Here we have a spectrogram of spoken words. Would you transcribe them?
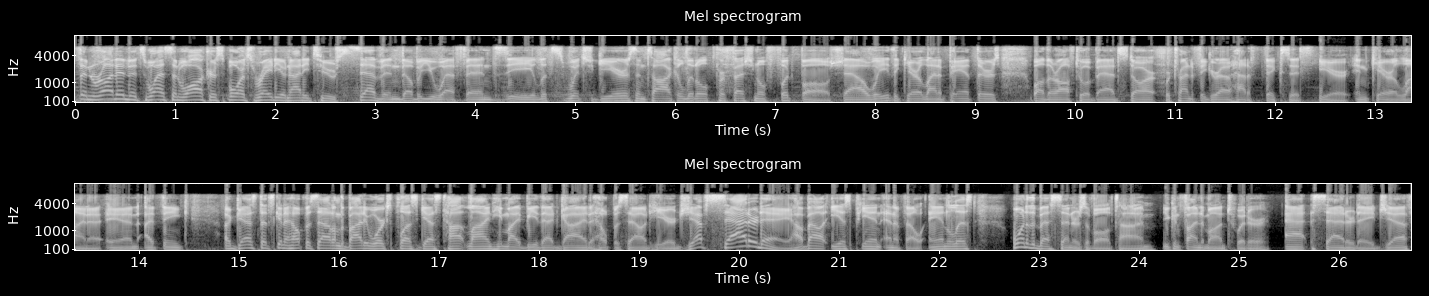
Off and running. It's Wes and Walker Sports Radio 92.7 WFNZ. Let's switch gears and talk a little professional football, shall we? The Carolina Panthers, while they're off to a bad start, we're trying to figure out how to fix it here in Carolina. And I think a guest that's going to help us out on the Bodyworks Plus guest hotline, he might be that guy to help us out here. Jeff Saturday. How about ESPN NFL analyst? One of the best centers of all time. You can find him on Twitter at Saturday Jeff.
